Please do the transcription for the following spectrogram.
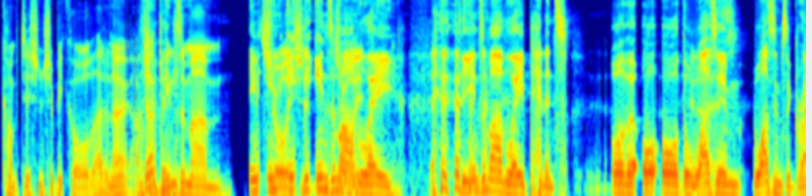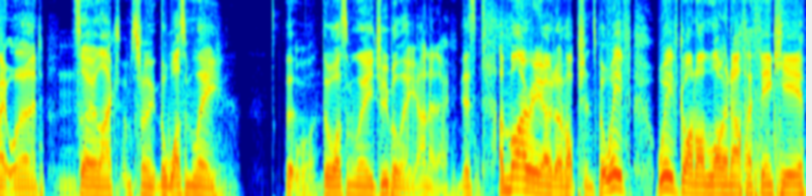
competition should be called. I don't know. I, feel like Inzamam. In, Surely in, should- the Inzamam Lee, the Inzamam Lee pennant, or the or, or the? Wasim. Wasim's a great word. So like I'm sorry, the Wasim Lee. The, the Wasm Lee Jubilee. I don't know. There's a myriad of options, but we've we've gone on long enough, I think. Here,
